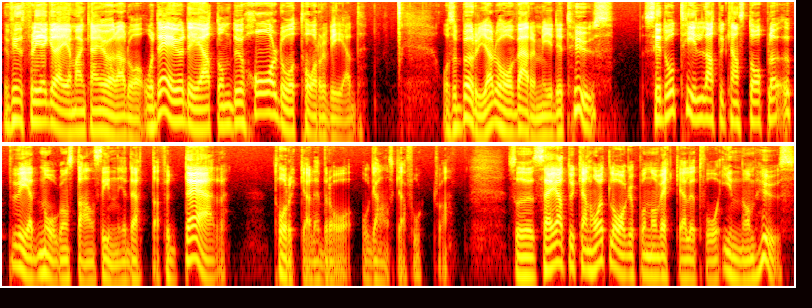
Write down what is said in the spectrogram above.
Det finns fler grejer man kan göra då. Och det är ju det att om du har då torr ved och så börjar du ha värme i ditt hus. Se då till att du kan stapla upp ved någonstans inne i detta. För där torkar det bra och ganska fort. va. Så säg att du kan ha ett lager på någon vecka eller två inomhus.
